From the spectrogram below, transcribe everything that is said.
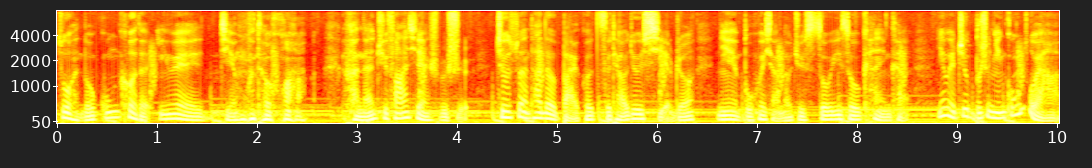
做很多功课的音乐节目的话，很难去发现，是不是？就算他的百科词条就写着，你也不会想到去搜一搜看一看，因为这不是您工作呀，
